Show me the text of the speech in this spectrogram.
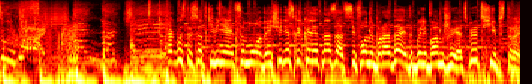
to White Как быстро все-таки меняется мода. Еще несколько лет назад Сифон и Борода это были бомжи, а теперь это хипстеры.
